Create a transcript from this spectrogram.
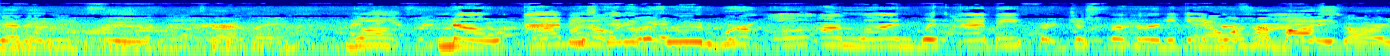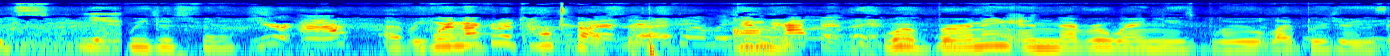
We're getting food currently. Well, no. Abby's getting food. We're all online with Abby for just for her to get Yeah, her we're her fries. bodyguards. Yeah. We just finished Your app. everything. We're not going to talk about it today. Didn't Um, happen. We're burning and never wearing these blue, light blue jerseys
